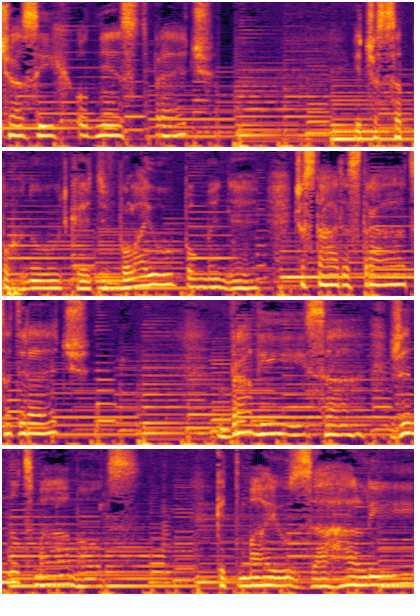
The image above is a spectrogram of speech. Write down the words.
Čas ich odniesť preč. Je čas sa pohnúť, keď volajú po mene, čas stáť a strácať reč. Vraví sa, že noc má moc, keď majú zahalí.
